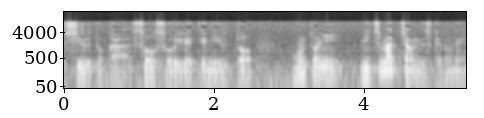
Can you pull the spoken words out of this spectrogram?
汁とかソースを入れて煮ると本当に煮詰まっちゃうんですけどね、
